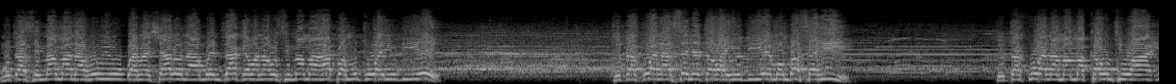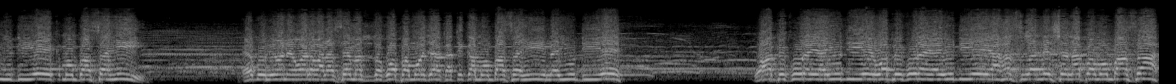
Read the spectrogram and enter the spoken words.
Mtasimama na huyu bwana Shalo na mwenzake wanaosimama hapa, mtu wa UDA. Tutakuwa na seneta wa UDA Mombasa hii, tutakuwa na mama kaunti wa UDA Mombasa hii. Hebu nione wale wanasema tutakuwa pamoja katika Mombasa hii na UDA. Wapi kura ya UDA? Wapi kura ya UDA ya Hustler Nation hapa Mombasa?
